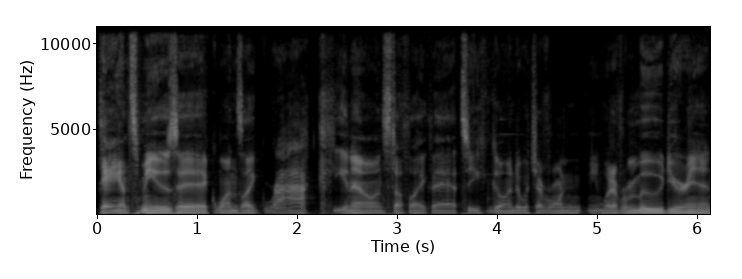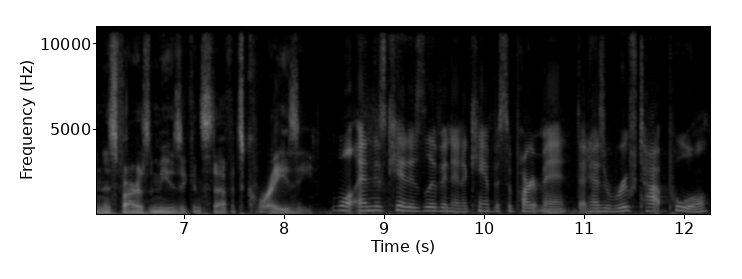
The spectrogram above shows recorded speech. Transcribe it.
dance music, one's like rock, you know, and stuff like that. So you can go into whichever one, whatever mood you're in as far as the music and stuff. It's crazy. Well, and this kid is living in a campus apartment that has a rooftop pool,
